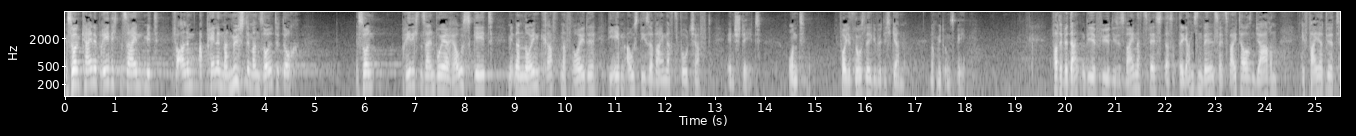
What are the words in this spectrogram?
Es sollen keine Predigten sein mit vor allem Appellen, man müsste, man sollte doch, es sollen Predigten sein, wo er rausgeht mit einer neuen Kraft, einer Freude, die eben aus dieser Weihnachtsbotschaft entsteht. Und bevor ich jetzt loslege, würde ich gern noch mit uns beten. Vater, wir danken dir für dieses Weihnachtsfest, das auf der ganzen Welt seit 2000 Jahren gefeiert wird.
